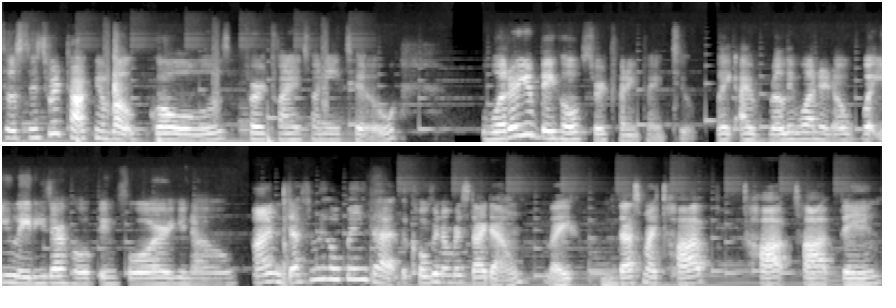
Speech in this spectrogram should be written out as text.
so since we're talking about goals for 2022, what are your big hopes for 2022? Like, I really want to know what you ladies are hoping for, you know. I'm definitely hoping that the COVID numbers die down. Like, that's my top, top, top thing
